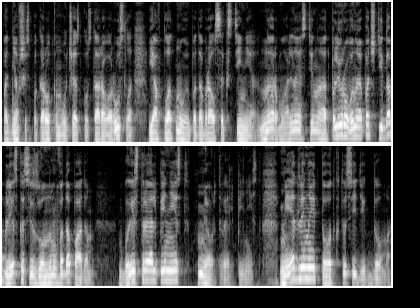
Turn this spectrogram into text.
Поднявшись по короткому участку старого русла, я вплотную подобрался к стене. Нормальная стена, отполированная почти до блеска сезонным водопадом. Быстрый альпинист, мертвый альпинист. Медленный тот, кто сидит дома.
